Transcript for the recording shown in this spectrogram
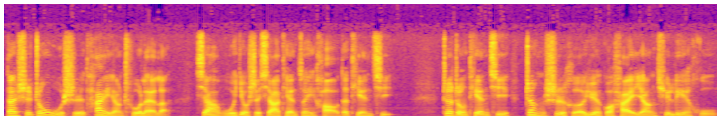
但是中午时太阳出来了，下午又是夏天最好的天气。这种天气正适合越过海洋去猎虎。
